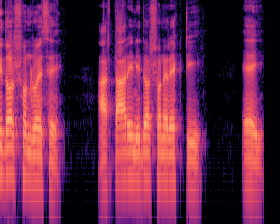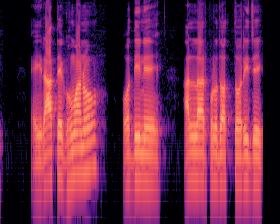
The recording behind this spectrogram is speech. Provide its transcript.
নিদর্শন রয়েছে, আর তারই নিদর্শনের একটি এই এই রাতে ঘুমানো ও দিনে আল্লাহর প্রদত্ত রিজিক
